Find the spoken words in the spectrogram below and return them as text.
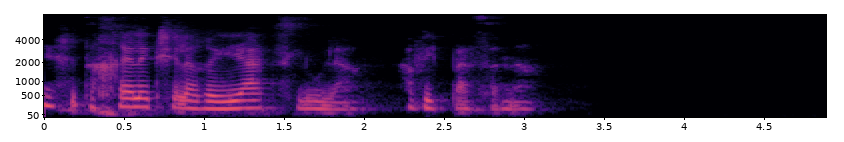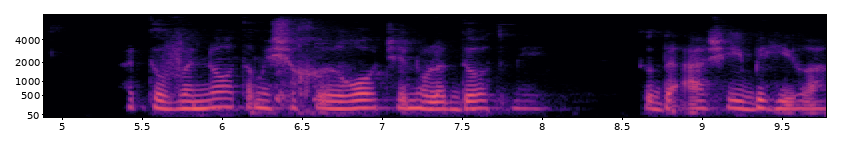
יש את החלק של הראייה הצלולה, הוויפסנה. התובנות המשחררות שנולדות מתודעה שהיא בהירה,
